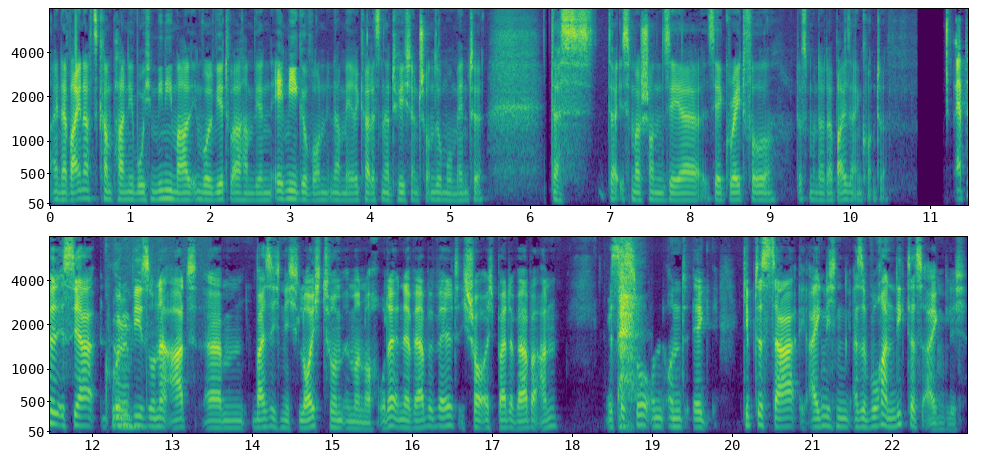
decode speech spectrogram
einer Weihnachtskampagne, wo ich minimal involviert war, haben wir einen Emmy gewonnen in Amerika. Das sind natürlich dann schon so Momente, dass da ist man schon sehr, sehr grateful, dass man da dabei sein konnte. Apple ist ja cool. irgendwie so eine Art, ähm, weiß ich nicht, Leuchtturm immer noch, oder? In der Werbewelt. Ich schaue euch beide Werbe an. Ist das so? Und, und äh, gibt es da eigentlich ein, also woran liegt das eigentlich?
